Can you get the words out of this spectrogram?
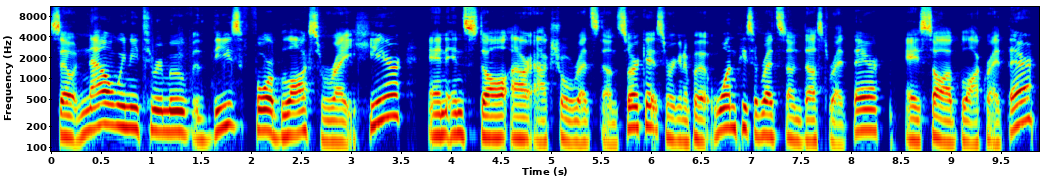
So now we need to remove these four blocks right here and install our actual redstone circuit. So we're gonna put one piece of redstone dust right there, a solid block right there,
